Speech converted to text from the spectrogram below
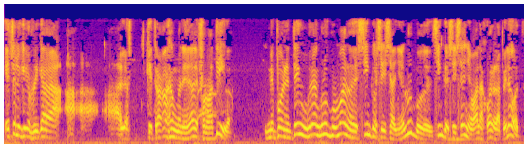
esto le quiero explicar a, los que trabajan con edades formativas. Me ponen, tengo un gran grupo humano de 5 o 6 años. El grupo de 5 o 6 años van a jugar a la pelota.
